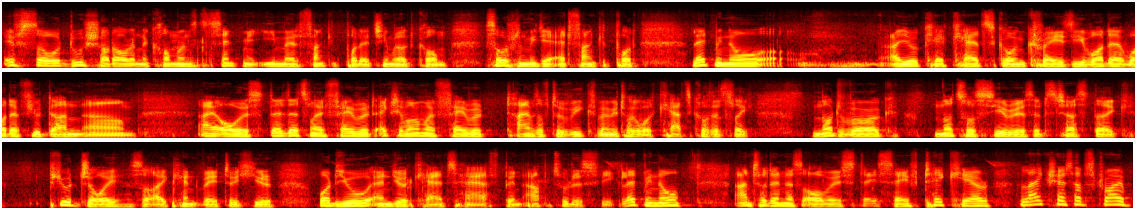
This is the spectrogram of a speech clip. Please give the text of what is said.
If so, do shout out in the comments, send me an email, funkitpod at gmail.com, social media at funkitpod. Let me know, are your cats going crazy? What, what have you done? Um, I always that, that's my favorite. Actually, one of my favorite times of the week when we talk about cats because it's like not work, not so serious. It's just like pure joy. So I can't wait to hear what you and your cats have been up to this week. Let me know. Until then, as always, stay safe, take care, like, share, subscribe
